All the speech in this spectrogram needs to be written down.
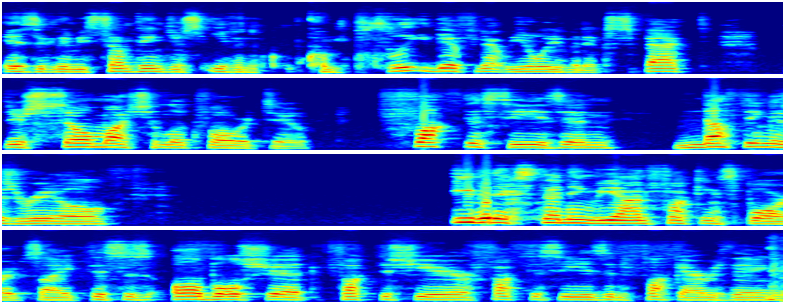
Is it going to be something just even completely different that we don't even expect? There's so much to look forward to. Fuck the season. Nothing is real. Even extending beyond fucking sports. Like, this is all bullshit. Fuck this year. Fuck the season. Fuck everything.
